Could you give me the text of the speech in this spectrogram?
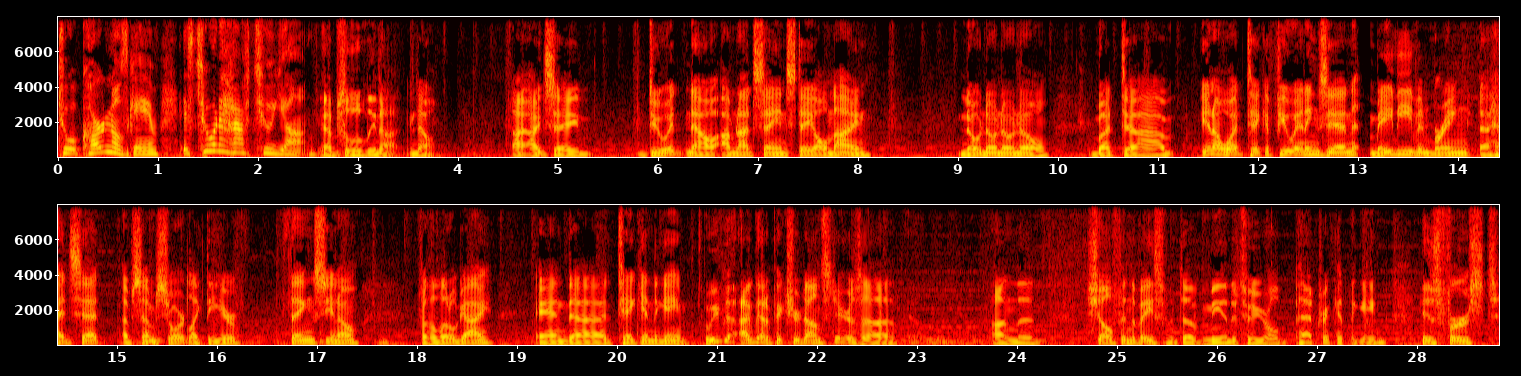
to a Cardinals game. Is two and a half too young? Absolutely not. No, I, I'd say do it. Now, I'm not saying stay all nine. No, no, no, no. But uh, you know what? Take a few innings in. Maybe even bring a headset of some sort, like the ear things. You know, for the little guy, and uh, take in the game. We've got I've got a picture downstairs uh, on the shelf in the basement of me and a two-year-old Patrick at the game. His first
